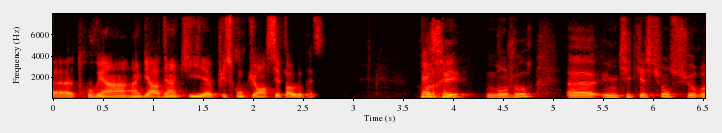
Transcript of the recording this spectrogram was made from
euh, trouver un, gardien qui euh, puisse concurrencer Paul Lopez. Bonjour. une petite question sur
